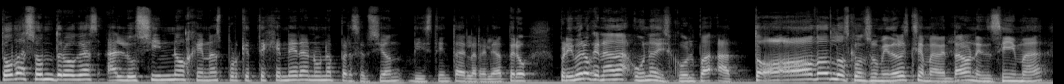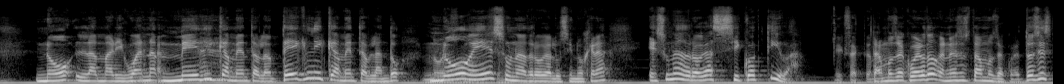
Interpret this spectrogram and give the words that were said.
todas son drogas alucinógenas porque te generan una percepción distinta de la realidad. Pero primero que nada, una disculpa a todos los consumidores que se me aventaron encima. No, la marihuana médicamente hablando, técnicamente hablando, no, es, una droga alucinógena, es una droga psicoactiva. Exactamente. ¿Estamos de acuerdo? En eso estamos de acuerdo. Entonces,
